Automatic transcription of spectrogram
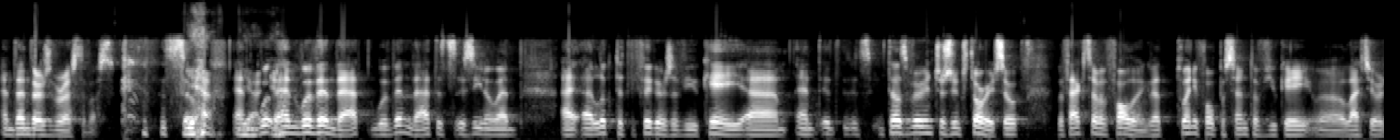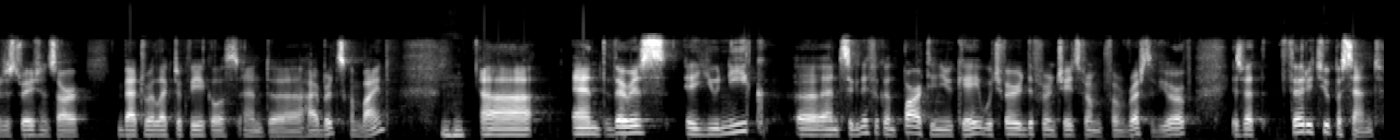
and then there's the rest of us. so, Yeah, and yeah, wi- yeah. and within that, within that, it's, it's you know, and I, I looked at the figures of UK, um, and it, it's, it tells a very interesting story. So the facts are the following: that 24% of UK uh, last year registrations are battery electric vehicles and uh, hybrids combined. Uh, and there is a unique uh, and significant part in UK which very differentiates from from rest of Europe is that 32%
